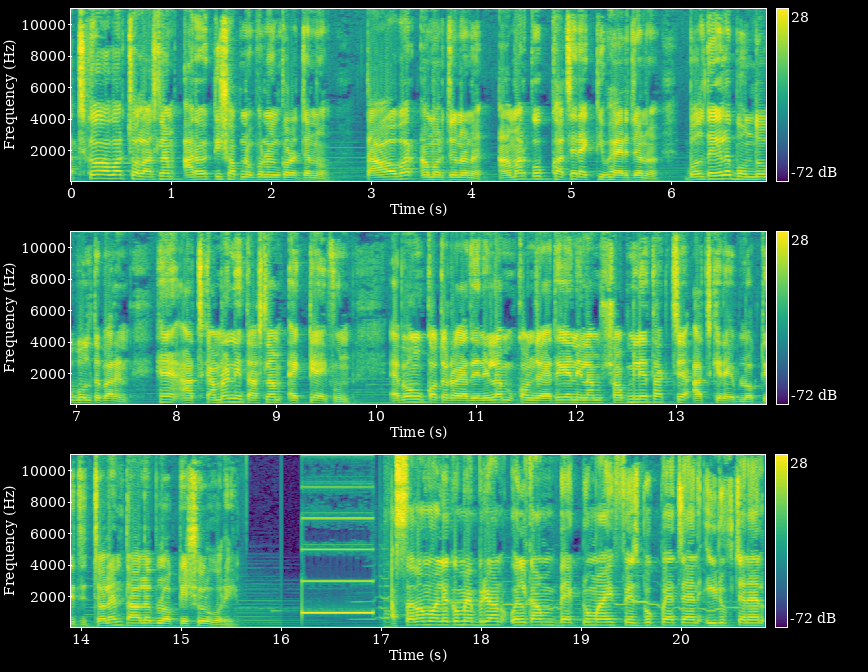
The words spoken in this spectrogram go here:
আজকেও আবার চলে আসলাম আরও একটি স্বপ্ন পূরণ করার জন্য। তাও আবার আমার জন্য নয়, আমার খুব কাছের একটি ভাইয়ের জন্য। বলতে গেলে বন্ধুও বলতে পারেন। হ্যাঁ আজকে আমরা নিতে আসলাম একটি আইফোন এবং কত টাকা দিয়ে নিলাম, কোন জায়গা থেকে নিলাম, সব মিলিয়ে থাকছে আজকের এই ব্লগটিতে চলেন তাহলে ব্লগটি শুরু করি। আসসালামু আলাইকুম everyone welcome back to my Facebook page and YouTube channel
